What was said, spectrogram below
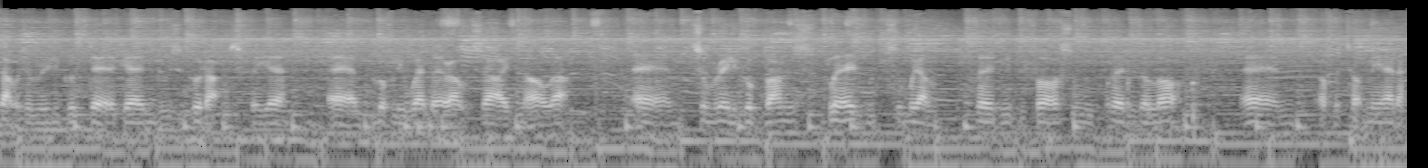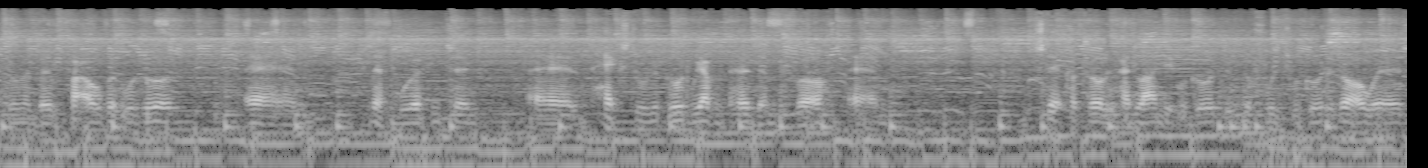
that was a really good day again. There was a good atmosphere, um, lovely weather outside and all that. Um, some really good bands played with some we haven't played with before, some we've played with a lot. Um, off the top of my head, I can remember Fat Albert was us. Um, from Workington. Um, Hexter were good, we haven't heard them before. Um, State Control who headlined it were good, the Enough Weeks were good as always.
